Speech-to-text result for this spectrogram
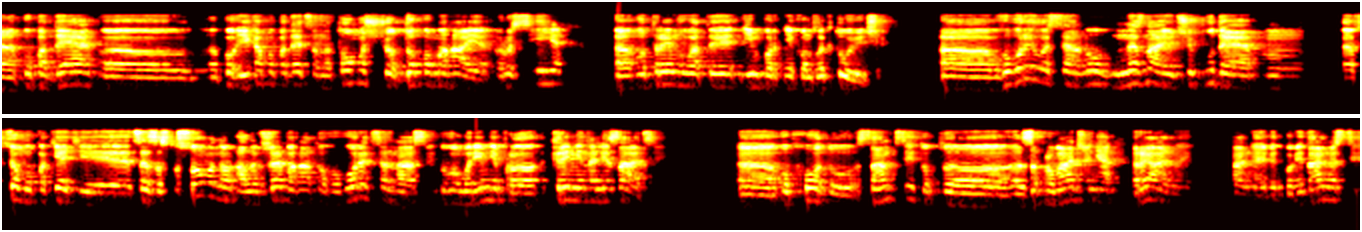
е, попаде, е, яка попадеться на тому, що допомагає Росії отримувати імпортні комплектуючі. Говорилося, ну не знаю, чи буде в цьому пакеті це застосовано, але вже багато говориться на світовому рівні про криміналізацію обходу санкцій, тобто е, запровадження реальної реальної відповідальності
